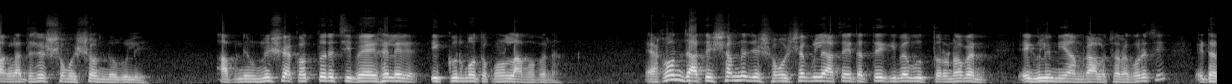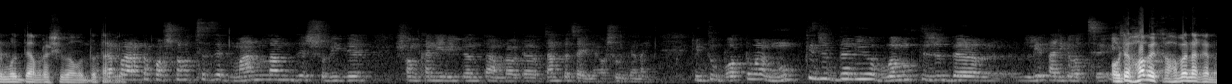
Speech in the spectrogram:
বাংলাদেশের সমস্যা অন্যগুলি আপনি উনিশশো একাত্তরে চিপে খেলে ইকুর মতো কোনো লাভ হবে না। এখন জাতির সামনে যে সমস্যাগুলি আছে এটাতে কীভাবে উত্তরণ হবেন এগুলি নিয়ে আমরা আলোচনা করেছি এটার মধ্যে আমরা সীমাবদ্ধ থাকি। প্রশ্ন হচ্ছে যে মানলাম যে শহীদের সংখ্যা নিয়ে বিভ্রান্ত আমরা ওটা জানতে চাই না অসুবিধা নাই। কিন্তু বর্তমানে মুক্তিযুদ্ধ নিয়ে ভুয়া মুক্তিযুদ্ধের তালিকা হচ্ছে। ওটা হবে হবে না কেন?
